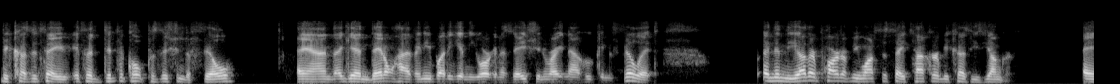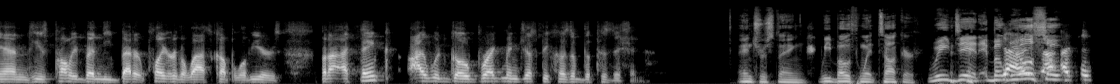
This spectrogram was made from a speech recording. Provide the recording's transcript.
because it's a it's a difficult position to fill, and again, they don't have anybody in the organization right now who can fill it. And then the other part of me wants to say Tucker because he's younger and he's probably been the better player the last couple of years. But I think I would go Bregman just because of the position. Interesting. We both went Tucker. We did, but yeah, we also think,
